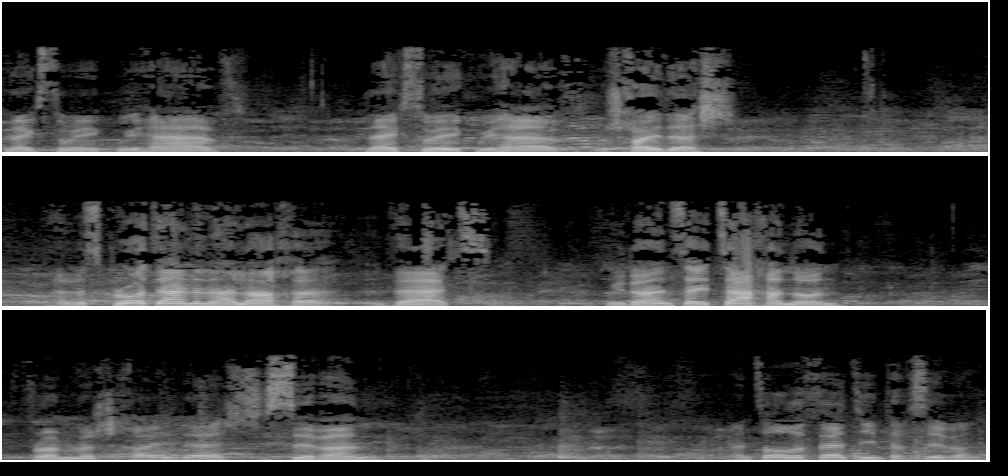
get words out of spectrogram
Next week we have, next week we have Rosh Chodesh. And it's brought down in halacha that we don't say Tachanun from Rosh Chodesh Sivan until the 13th of Sivan.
